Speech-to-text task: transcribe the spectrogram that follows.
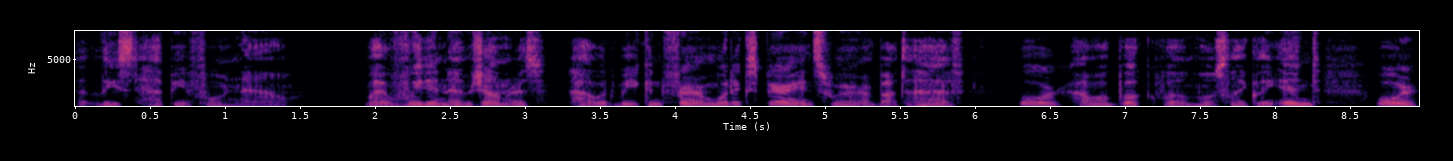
at least happy for now. Why, if we didn't have genres, how would we confirm what experience we're about to have? Or how a book will most likely end, or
